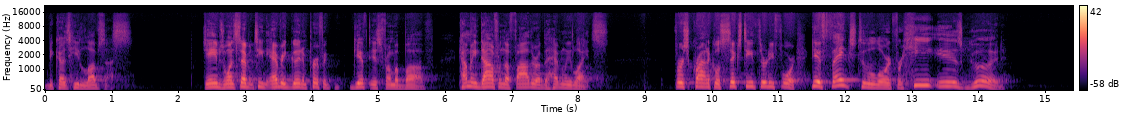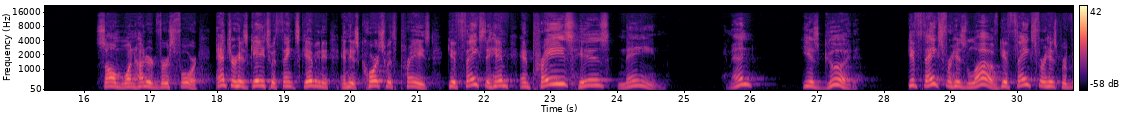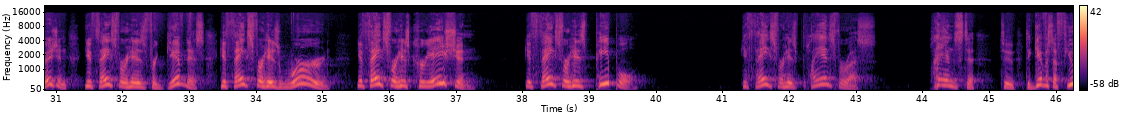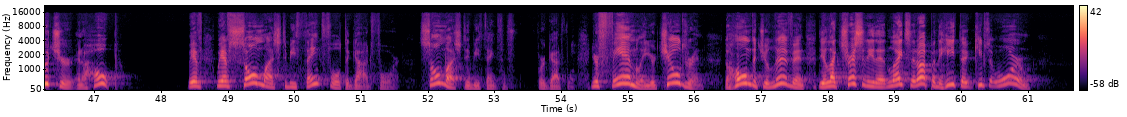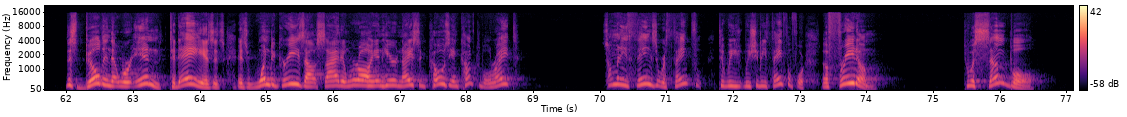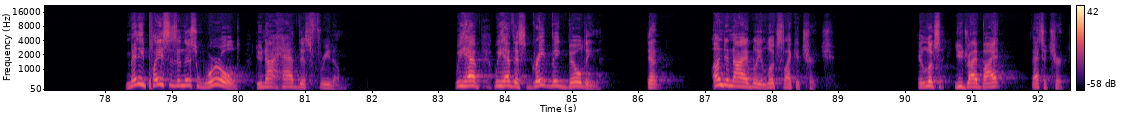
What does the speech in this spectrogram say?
because He loves us. James 1:17 every good and perfect gift is from above coming down from the father of the heavenly lights 1 Chronicles 16:34 give thanks to the Lord for he is good Psalm 100, verse 4 Enter his gates with thanksgiving and his courts with praise. Give thanks to him and praise his name. Amen? He is good. Give thanks for his love. Give thanks for his provision. Give thanks for his forgiveness. Give thanks for his word. Give thanks for his creation. Give thanks for his people. Give thanks for his plans for us. Plans to to, to give us a future and a hope. We have, we have so much to be thankful to God for. So much to be thankful for God for. Your family, your children, the home that you live in, the electricity that lights it up, and the heat that keeps it warm. This building that we're in today is it's, it's one degrees outside, and we're all in here nice and cozy and comfortable, right? So many things that we're thankful to we, we should be thankful for. The freedom to assemble. Many places in this world do not have this freedom. We have, we have this great big building that undeniably looks like a church. It looks, you drive by it, that's a church,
